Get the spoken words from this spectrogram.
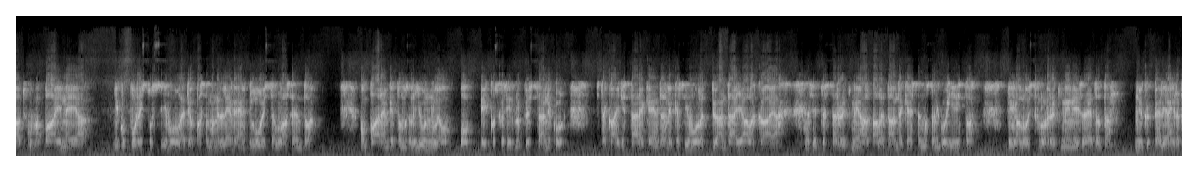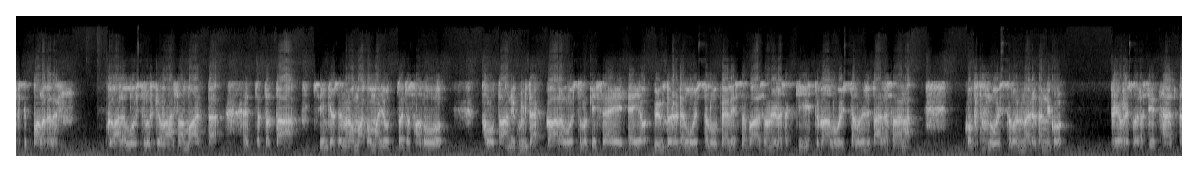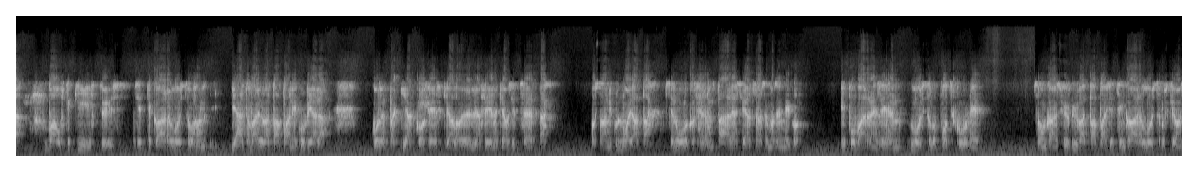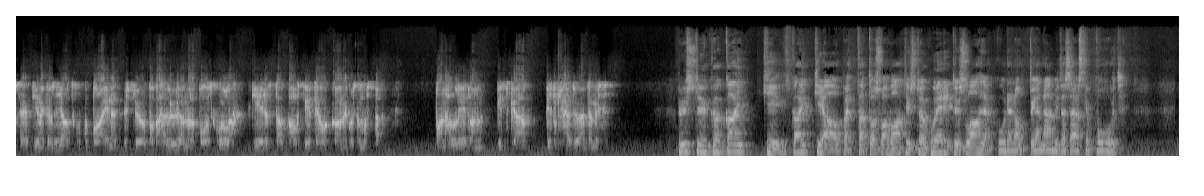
jatkuva paine ja niin kuin puristus sivulle, että jopa semmoinen leveämpi luisteluasento on parempi tuommoiselle junnulle oppia, koska siitä me pystytään niin kuin sitä kaikista tärkeintä, eli sivulle työntää jalkaa ja, ja sitten sitä rytmiä aletaan tekemään semmoista niin kuin hiihto rytmiä, niin se ei tota, nykypeliä hirveästi palvele. Kahden luisteluskin on vähän sama, että, että tota, siinäkin on semmoinen oma, oma juttu, että jos haluaa halutaan, niin kuin mitä luistelukin, se ei, ei ole ympyröiden luistelu pelissä, vaan se on yleensä kiihtyvää luistelu. Ylipäätänsä aina kun luistelu, niin mä yritän niin kuin priorisoida sitä, että vauhti kiihtyisi. Sitten luisteluhan on jäätävä hyvä tapa niin kuin viedä kuljettaa kiekkoa keskialoille ja siinäkin on sitten se, että osaa niin kuin nojata sen ulkoterän päälle ja sieltä saa semmoisen niin ipuvarren siihen luistelupotkuun, niin se on myös hyvä tapa. Sitten siinä kaaren luistelussakin on se, että siinäkin on se jatkuva paine, että pystyy jopa vähän lyhyemmällä potkulla kiihdyttämään vauhtia tehokkaammin kuin semmoista vanhan liiton pitkää, pitkää työntämistä Pystyykö kaikki, kaikkia opettaa tuossa vai vaatiiko joku erityislahjakkuuden oppia nämä, mitä sä äsken puhuit?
